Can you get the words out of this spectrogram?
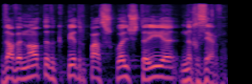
dava nota de que Pedro Passos Coelho estaria na reserva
